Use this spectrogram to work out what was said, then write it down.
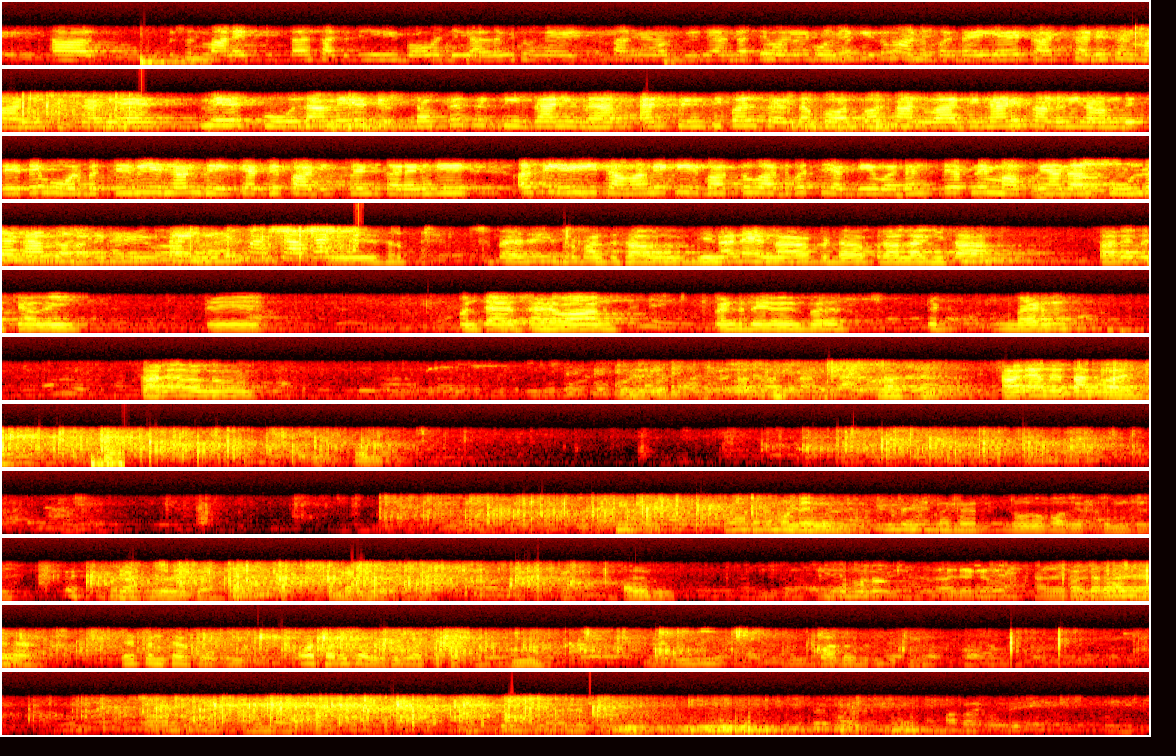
ਸਨਮਾਨਿਤ ਕੀਤਾ ਸਾਡੇ ਲਈ ਇਹ ਬਹੁਤ ਵੱਡੀ ਗੱਲ ਹੈ ਵੀ ਤੁਹਾਨੇ ਸਾਨੂੰ ਅੱਗੇ ਲਿਆਂਦਾ ਤੇ ਹੋਰ ਹੋਰ ਜਿਵੇਂ ਕਿ ਤੁਹਾਨੂੰ ਪਤਾ ਹੀ ਹੈ ਕੱਟ ਸਾਡੇ ਸਨਮਾਨ ਨਹੀਂ ਕੀਤਾ ਗਿਆ ਹੈ। ਮੇਰੇ ਸਕੂਲ ਦਾ ਮੇਰੇ doctor Sukhdeep Rani ma'am and principal sir ਦਾ ਬਹੁਤ ਬਹੁਤ ਧੰਨਵਾਦ ਜਿਨ੍ਹਾਂ ਨੇ ਸਾਨੂੰ ਇਨਾਮ ਦਿੱਤੇ ਤੇ ਹੋਰ ਬੱਚੇ ਵੀ ਇਹਨਾਂ ਨੂੰ ਦੇਖ ਕੇ ਅੱਗੇ ਪਾਰਟਿਸਿਪੇਟ ਕਰਨਗੇ। ਅਸੀਂ ਇਹੀ ਚਾਹਾਂਗੇ ਕਿ ਵੱਧ ਤੋਂ ਵੱਧ ਬੱਚੇ ਅੱਗੇ ਵਧਣ ਤੇ ਆਪਣੇ ਮਾਪਿਆਂ ਦਾ ਸਕੂਲ ਦਾ ਨਾਮ ਰੋਸ਼ਨ ਕਰਨ। ਧੰਨਵਾਦ। ਸਪੈਸ਼ਲੀ ਸਰਪੰਚ ਸਾਹਿਬ ਨੂੰ ਜਿਨ੍ਹਾਂ ਨੇ ਇੰਨਾ ਵੱਡਾ ਉਪਰਾਲਾ ਕੀਤਾ ਸਾਰੇ ਬੱਚਿਆਂ ਲਈ ਅਤੇ ਪੰਚਾਇਤ ਸਾਹਿਬਾਨ ਪਿੰਡ ਦੇ ਮੈਂਬਰ ਅਤੇ ਮੈਡਮ ਸਾਰਿਆਂ ਵੱਲੋਂ ਬਸ ਜੀ, ਸਾਰਿਆਂ ਦਾ ਧੰਨਵਾਦ ਜੀ। ਮੁੰਡੇ ਦੋ ਦੋ ਪਾ ਦੇ ਇੱਕ ਮੁੰਡੇ ਦੇ। ਆਜੋ ਬਈ। ਇਹ ਪੰਚਾਇਤ ਹੋ ਗਈ ਆ ਸਾਰੇ ਘਰ ਦੇ ਬਾਅਦ ਚ ਆ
